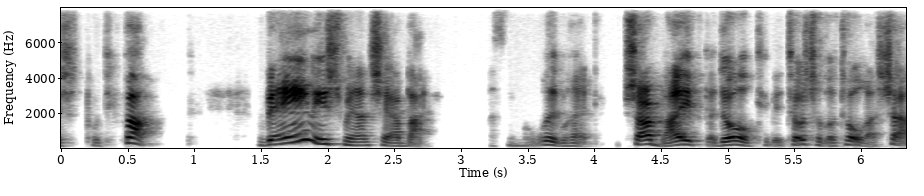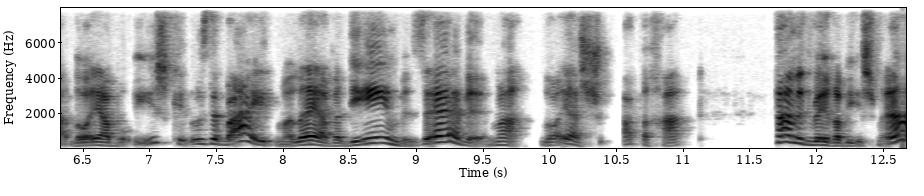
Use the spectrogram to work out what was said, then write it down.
אשת פוטיפר. ואין איש מאנשי הבית. אז הם אומרים, רגע, אפשר בית גדול כביתו של אותו רשע, לא היה בו איש? כאילו זה בית מלא עבדים וזה, ומה, לא היה שום אף אחד. כאן נדבר רבי ישמעאל,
